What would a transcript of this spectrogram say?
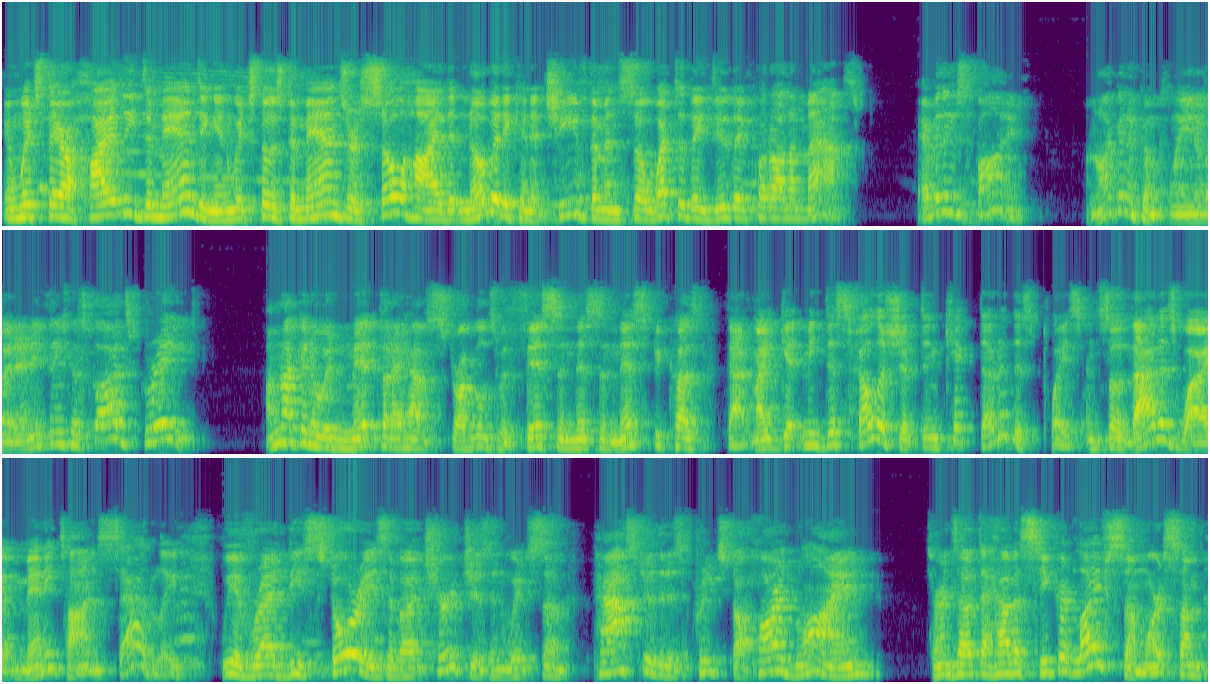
in which they are highly demanding, in which those demands are so high that nobody can achieve them. And so, what do they do? They put on a mask. Everything's fine. I'm not going to complain about anything because God's great. I'm not going to admit that I have struggles with this and this and this because that might get me disfellowshipped and kicked out of this place. And so that is why many times, sadly, we have read these stories about churches in which some pastor that has preached a hard line turns out to have a secret life somewhere, some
